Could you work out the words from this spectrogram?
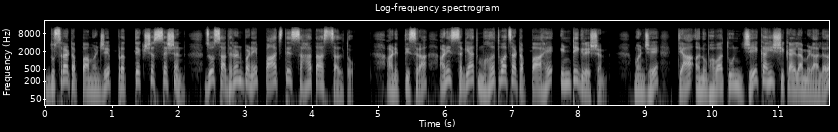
दुसरा टप्पा म्हणजे प्रत्यक्ष सेशन जो साधारणपणे पाच ते सहा तास चालतो. आणि तिसरा आणि सगळ्यात महत्त्वाचा टप्पा आहे इंटिग्रेशन. म्हणजे त्या अनुभवातून जे काही शिकायला मिळालं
